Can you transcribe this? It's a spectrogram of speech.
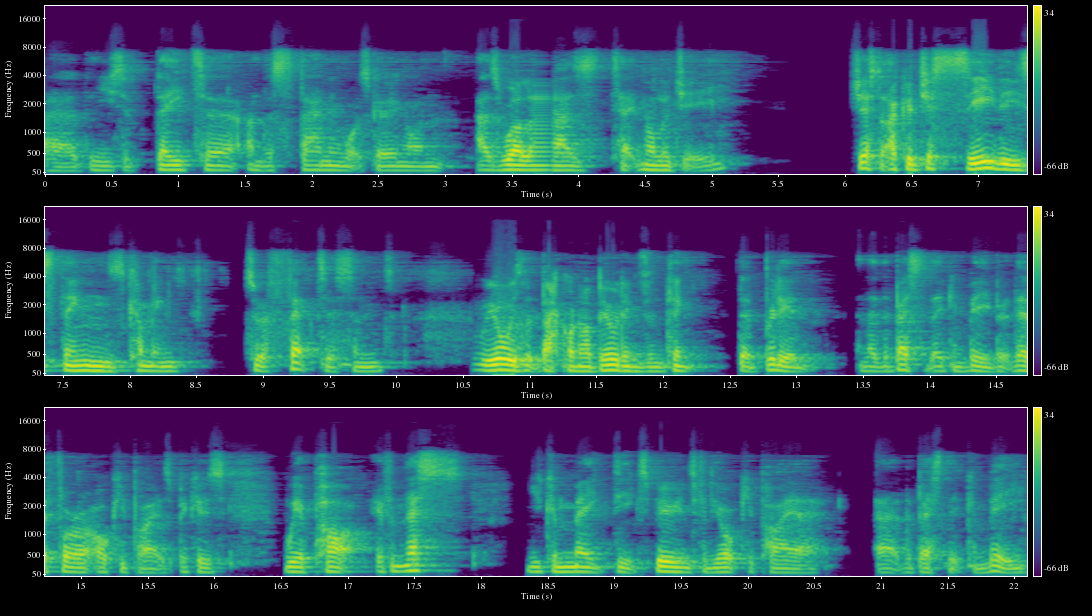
Uh, the use of data, understanding what's going on, as well as technology. Just I could just see these things coming to affect us, and we always look back on our buildings and think they're brilliant and they're the best that they can be, but they're for our occupiers because we're part. If unless you can make the experience for the occupier uh, the best it can be,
